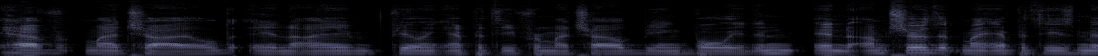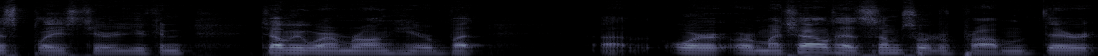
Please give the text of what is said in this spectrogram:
have my child and I'm feeling empathy for my child being bullied, and, and I'm sure that my empathy is misplaced here. You can tell me where I'm wrong here, but uh, or or my child has some sort of problem. There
